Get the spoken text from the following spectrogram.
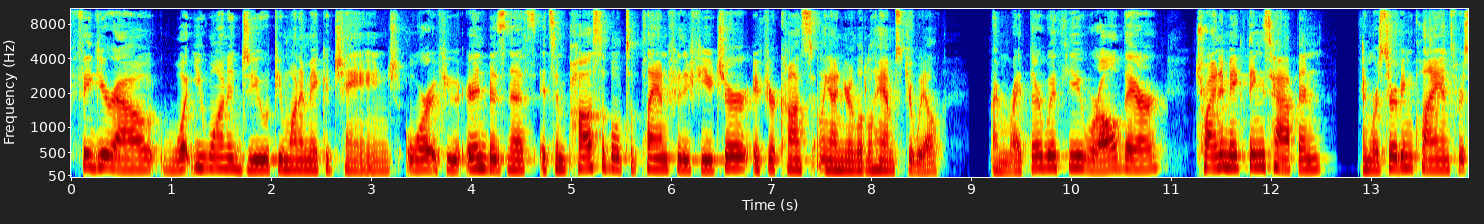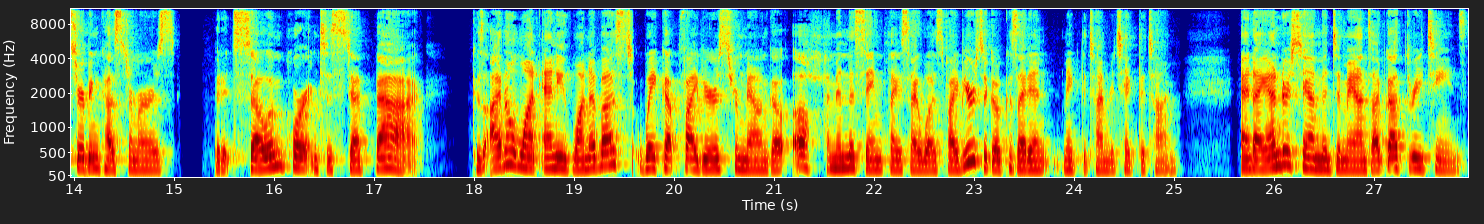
figure out what you want to do if you want to make a change or if you're in business, it's impossible to plan for the future if you're constantly on your little hamster wheel. I'm right there with you. We're all there trying to make things happen and we're serving clients, we're serving customers, but it's so important to step back because I don't want any one of us to wake up five years from now and go, oh, I'm in the same place I was five years ago because I didn't make the time to take the time. And I understand the demands. I've got three teens.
